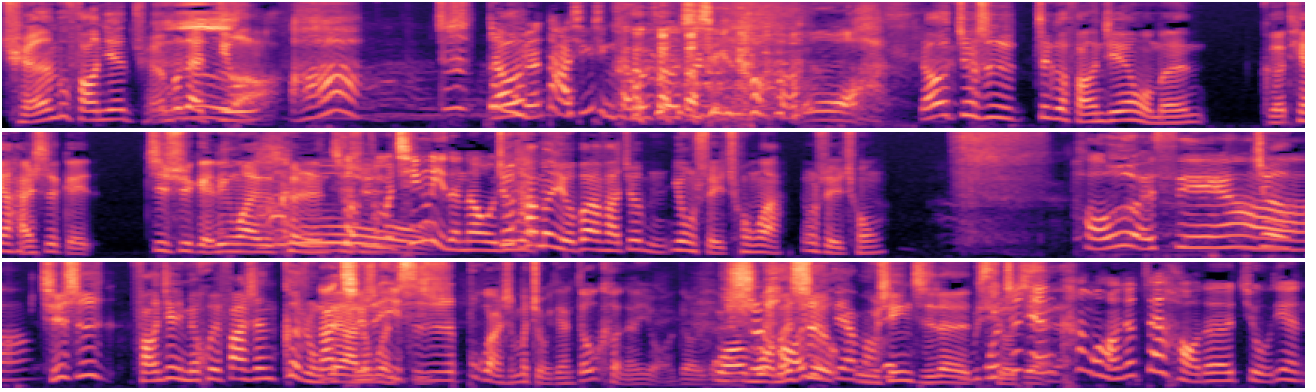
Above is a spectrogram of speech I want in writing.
全部房间全部在丢啊！这是动物园大猩猩才会做的事情哇！然后就是这个房间，我们隔天还是给。继续给另外一个客人继续怎么清理的呢？就他们有办法，就用水冲啊，用水冲，好恶心啊！就其实房间里面会发生各种各样的问题。其实意思是不管什么酒店都可能有，对不对？我我们是五星级的。我之前看过，好像再好的酒店，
